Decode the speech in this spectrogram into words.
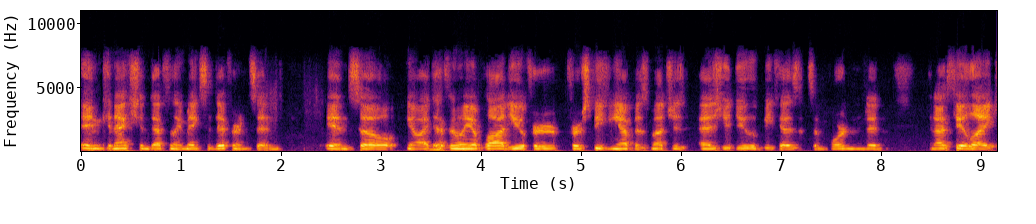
and connection definitely makes a difference. And and so you know I definitely applaud you for for speaking up as much as, as you do because it's important. And and I feel like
